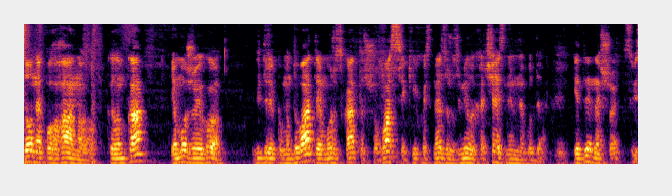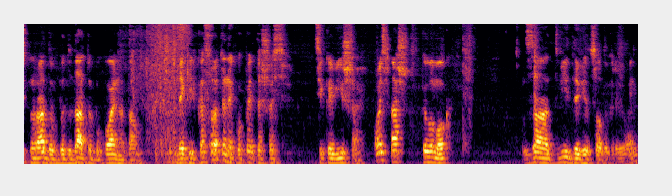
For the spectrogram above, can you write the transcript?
до непоганого килимка. Я можу його відрекомендувати, я можу сказати, що у вас якихось незрозумілих речей з ним не буде. Єдине, що, звісно, радив би додати буквально там декілька сотень і купити щось цікавіше. Ось наш килимок за 2900 гривень.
